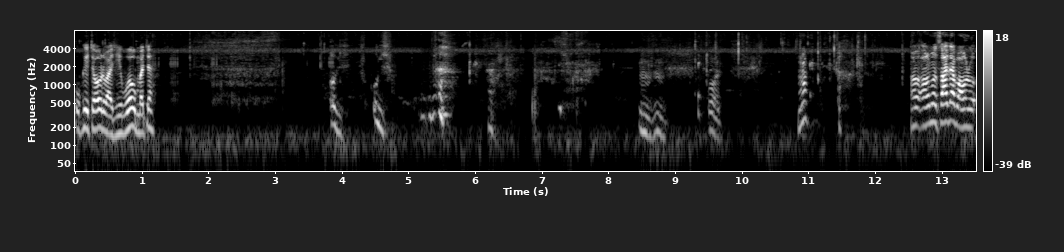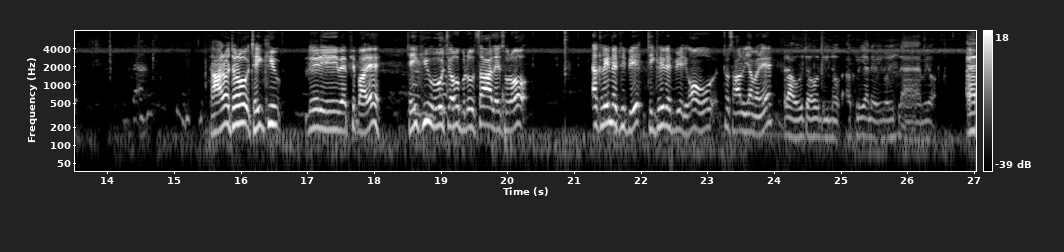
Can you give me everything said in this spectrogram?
โอเคကျွန်တော်တို့ဒီမှာရေပွဲကိုမကြမ်းအိုးအိုးอืมอืมโอ้ยနော် เอาเอามาစားကြပါအောင်လို့ ဒါတော့ကျွန်တော်တို့ JQ လေးတွေပဲဖြစ်ပါတယ် JQ ကိုကျွန်တော်တို့ဘယ်လိုစားရလဲဆိုတော့အခလေးနဲ့ဖြစ်ဖြစ် JQ လေးနဲ့ဖြစ်ဖြစ်ဒီကောင်ကိုထွတ်စားလို့ရပါတယ်အဲ့ဒါကိုကျွန်တော်တို့ဒီလိုအခလေးကနေဒီလိုလေးလှန်ပြီးတော့အဲ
